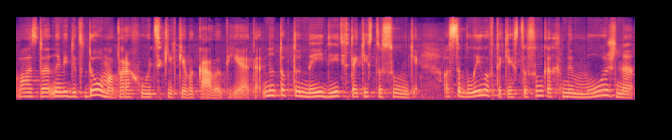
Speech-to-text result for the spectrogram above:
Вас навіть вдома порахують, скільки ви кави п'єте. Ну тобто не йдіть в такі стосунки. Особливо в таких стосунках не можна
